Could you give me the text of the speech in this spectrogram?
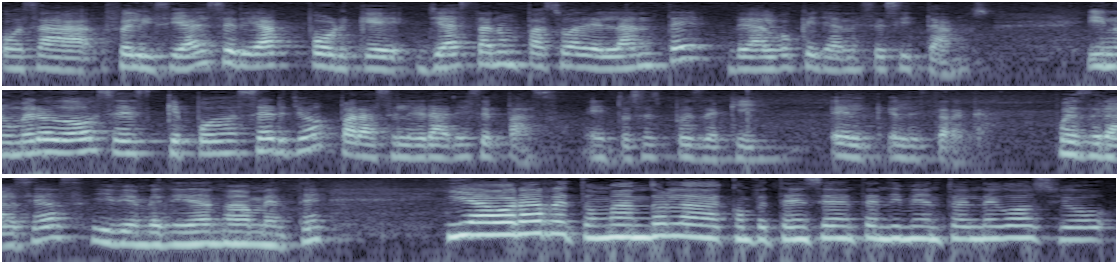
O sea, felicidades sería porque ya están un paso adelante de algo que ya necesitamos. Y número dos es, ¿qué puedo hacer yo para acelerar ese paso? Entonces, pues de aquí, el, el estar acá. Pues gracias y bienvenida nuevamente. Y ahora retomando la competencia de entendimiento del negocio,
